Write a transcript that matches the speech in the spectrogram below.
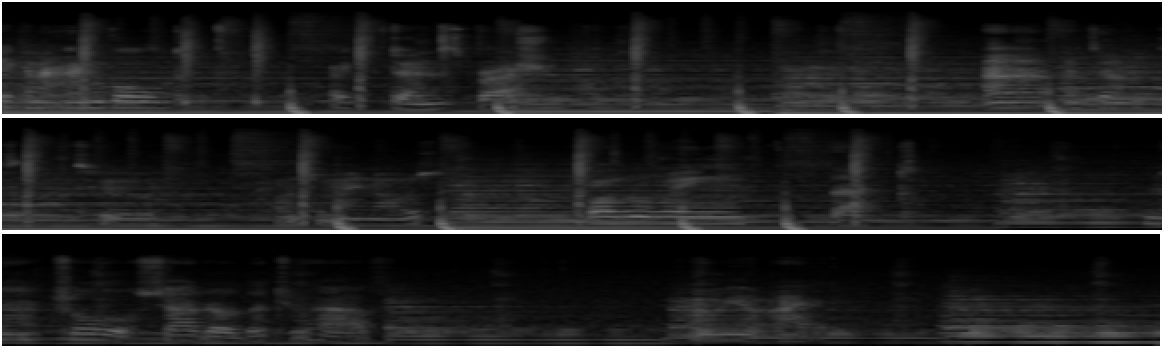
I'm an angled, like dense brush and attempt to onto my nose, following that natural shadow that you have from your eye.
